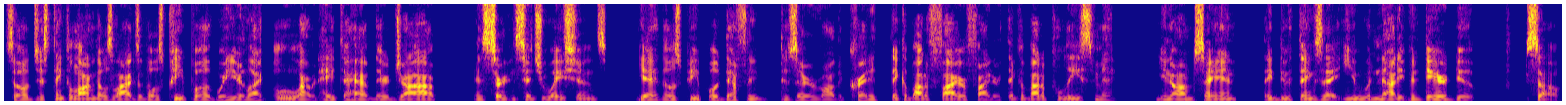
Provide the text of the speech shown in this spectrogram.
So just think along those lines of those people where you're like, oh, I would hate to have their job in certain situations. Yeah, those people definitely deserve all the credit. Think about a firefighter, think about a policeman. You know what I'm saying? They do things that you would not even dare do. So,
